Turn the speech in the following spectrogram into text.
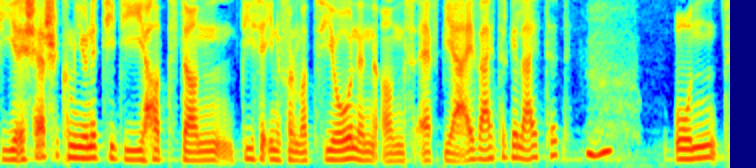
Die Recherche-Community, die hat dann diese Informationen ans FBI weitergeleitet. Mhm und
